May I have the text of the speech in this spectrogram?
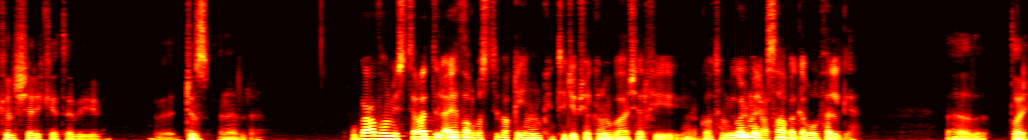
كل شركة تبي جزء من ال... وبعضهم يستعد لاي ضربه استباقيه ممكن تجي بشكل مباشر في قولتهم يولم العصابة قبل فلقه. آه طيب.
